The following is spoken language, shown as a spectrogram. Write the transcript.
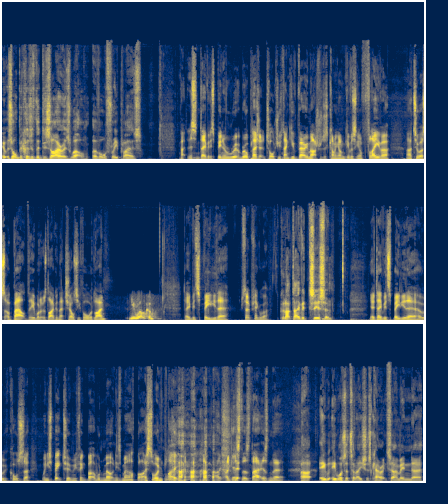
it was all because of the desire as well of all three players. Pat, listen, David, it's been a real, real pleasure to talk to you. Thank you very much for just coming on and giving us a flavour uh, to us about the what it was like in that Chelsea forward line. You're welcome. David Speedie there. So, Pigwa. Good luck, David. See you soon. Yeah, David Speedie there. Who, of course, uh, when you speak to him, you think butter would melt in his mouth, but I saw him play. I, I guess there's that, isn't there? Uh, he, he was a tenacious character. I mean, uh,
